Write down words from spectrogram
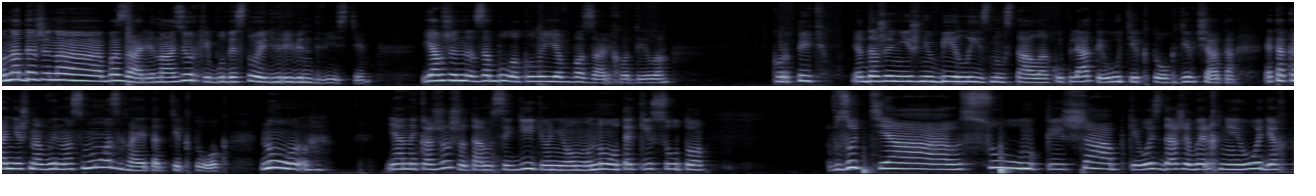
Вона навіть на базарі на Озерки буде стоїти гривень 200. Я вже забула, коли я в базар ходила. Кортить. Я даже нижню білизну стала купляти у ТикТок, дівчата. Это, конечно, винос мозга, этот ТикТок. Ну, я не кажу, що там сидіть у ньому. Ну, такі суто взуття, сумки, шапки, ось даже верхній одяг.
